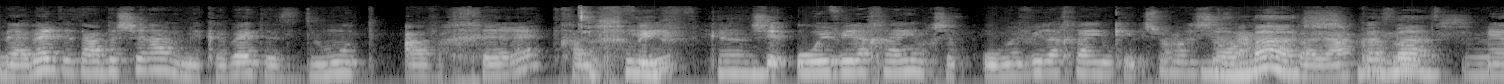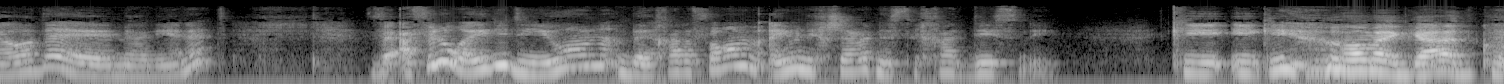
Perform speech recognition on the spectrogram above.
מאבדת את אבא שלה ומקבלת איזו דמות אב אחרת, חליפית, כן. שהוא הביא לחיים, עכשיו הוא מביא לחיים, כאילו יש ממש איזו הקבלה. כזאת מאוד uh, מעניינת. ואפילו ראיתי דיון באחד הפורומים, האם היא נחשבת נסיכת דיסני. כי היא כאילו, oh my god, כל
